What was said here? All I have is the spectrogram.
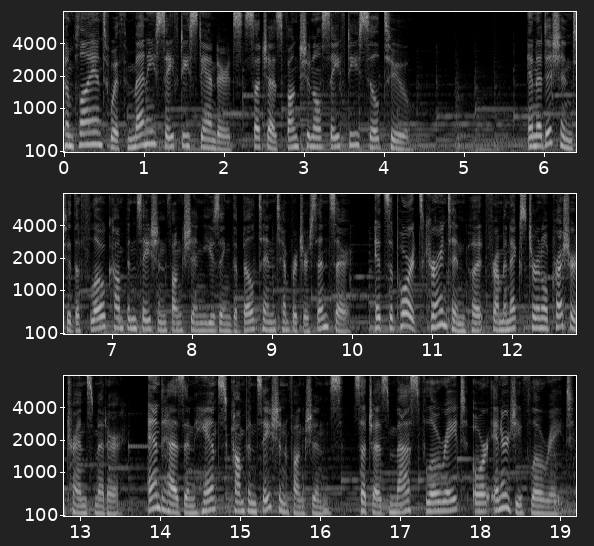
Compliant with many safety standards such as Functional Safety SIL 2. In addition to the flow compensation function using the built-in temperature sensor, it supports current input from an external pressure transmitter and has enhanced compensation functions such as mass flow rate or energy flow rate.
